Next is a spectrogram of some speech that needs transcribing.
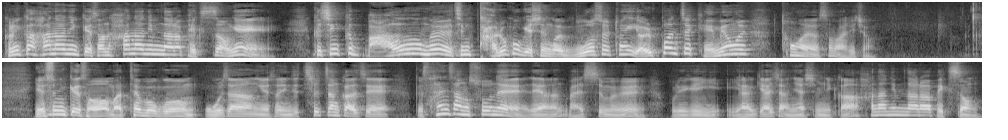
그러니까 하나님께서는 하나님 나라 백성의 그 지금 그 마음을 지금 다루고 계시는 거예요. 무엇을 통해 열 번째 계명을 통하여서 말이죠. 예수님께서 마태복음 5장에서 이제 7장까지의 그 산상순에 대한 말씀을 우리에게 이, 야기하지 아니하십니까? 하나님 나라 백성,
